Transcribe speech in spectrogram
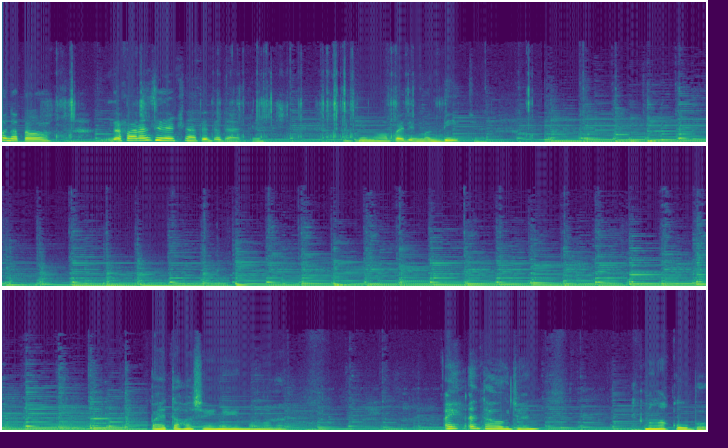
Naalala ko na to. Parang sinerch natin to dati. Tapos may mga pwedeng mag-date dyan. Pakita ko sa inyo yung mga... Ay, ang tawag dyan? Mga kubo.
